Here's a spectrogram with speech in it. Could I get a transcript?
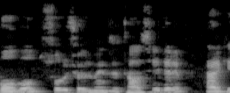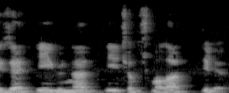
bol bol soru çözmenizi tavsiye ederim. Herkese iyi günler, iyi çalışmalar dilerim.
